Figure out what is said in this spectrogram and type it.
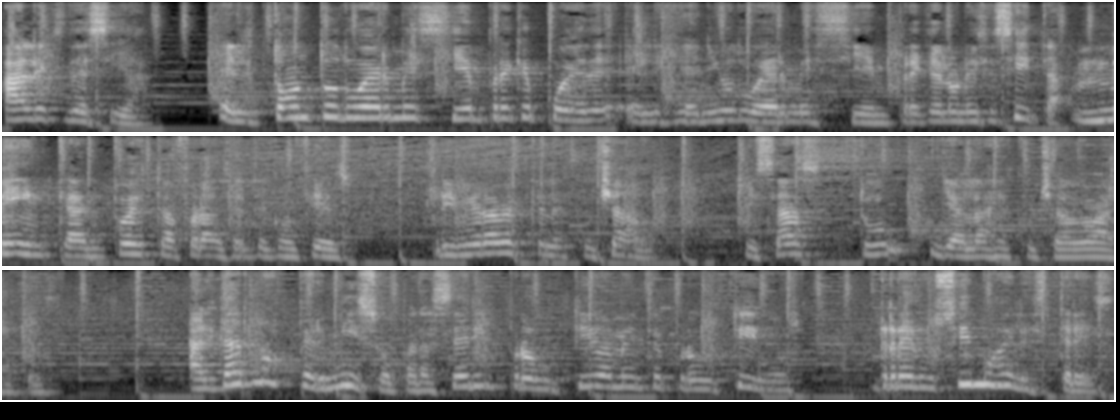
Alex decía, el tonto duerme siempre que puede, el genio duerme siempre que lo necesita. Me encantó esta frase, te confieso. Primera vez que la he escuchado. Quizás tú ya la has escuchado antes. Al darnos permiso para ser improductivamente productivos, reducimos el estrés,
